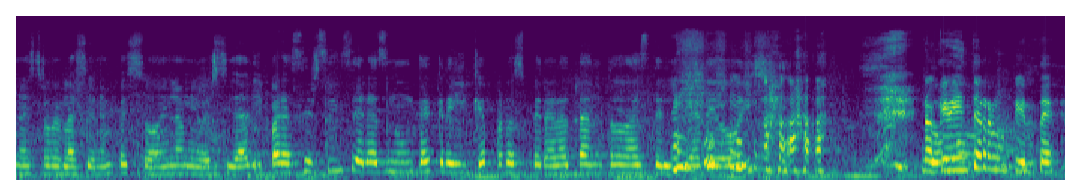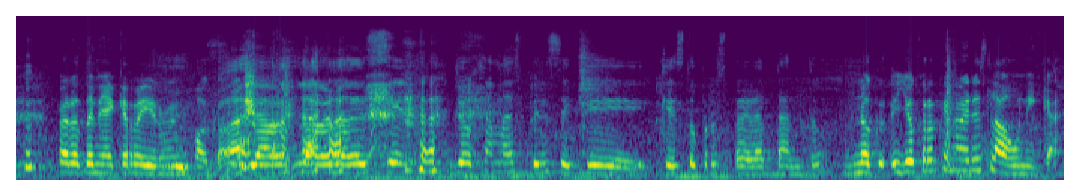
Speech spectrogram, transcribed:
Nuestra relación empezó en la universidad y para ser sinceras nunca creí que prosperara tanto hasta el día de hoy. no quería interrumpirte, pero tenía que reírme un poco. La, verdad es que yo jamás pensé que, que, esto prosperara tanto. No, yo creo que no eres la única.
